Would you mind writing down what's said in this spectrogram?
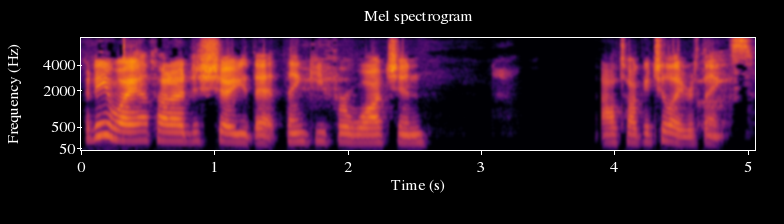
But anyway, I thought I'd just show you that. Thank you for watching. I'll talk at you later. Thanks.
